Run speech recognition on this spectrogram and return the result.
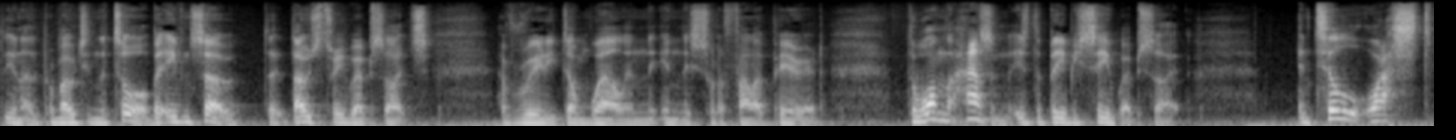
you know promoting the tour, but even so, those three websites have really done well in in this sort of fallow period. The one that hasn't is the BBC website. Until last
